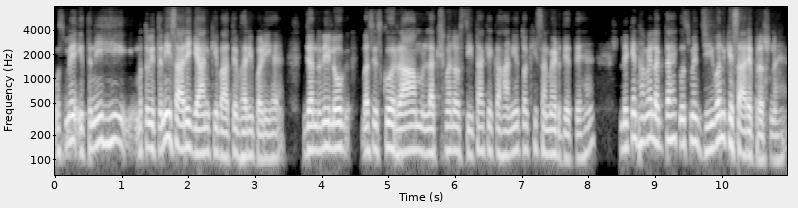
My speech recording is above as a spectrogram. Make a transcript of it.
उसमें इतनी ही मतलब इतनी सारी ज्ञान की बातें भरी पड़ी है। जनरली लोग बस इसको राम लक्ष्मण और सीता की कहानियों तक तो ही समेट देते हैं लेकिन हमें लगता है कि उसमें जीवन के सारे प्रश्न हैं।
